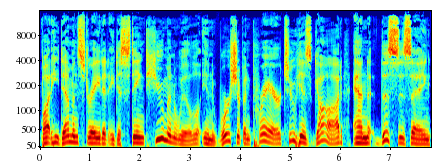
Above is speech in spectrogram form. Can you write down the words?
but he demonstrated a distinct human will in worship and prayer to his God, and this is saying,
